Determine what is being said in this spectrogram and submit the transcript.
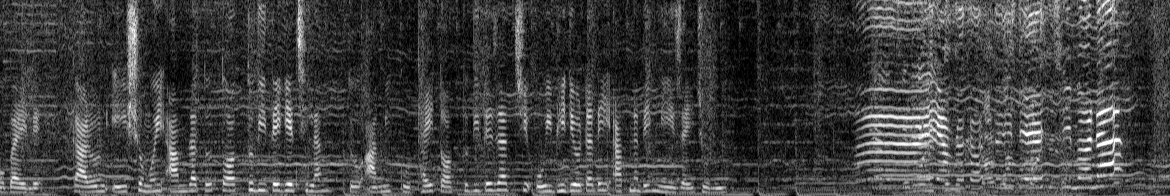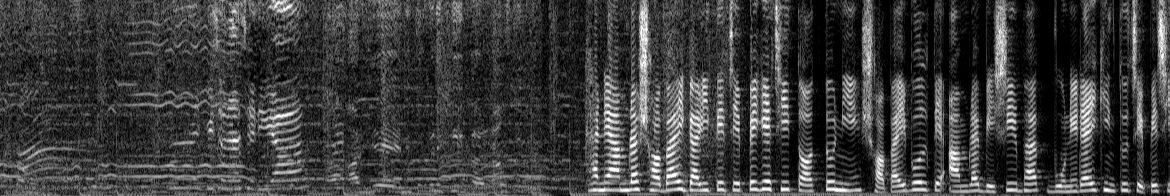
মোবাইলে। কারণ এই সময় আমরা তো তত্ত্ব দিতে গেছিলাম, তো আমি কোথায় তত্ত্ব দিতে যাচ্ছি, ওই ভিডিওটাতেই আপনাদের নিয়ে যাই, চলুন। এখানে আমরা সবাই গাড়িতে চেপে গেছি তত্ত্ব নিয়ে। সবাই বলতে আমরা বেশিরভাগ বোনেরাই কিন্তু চেপেছি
